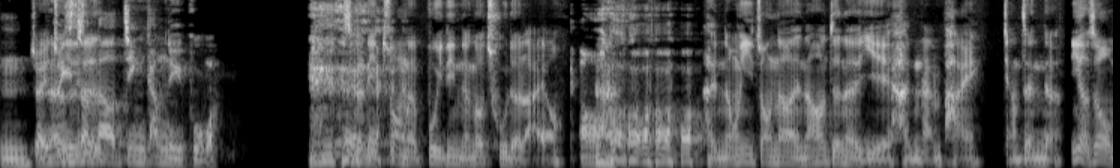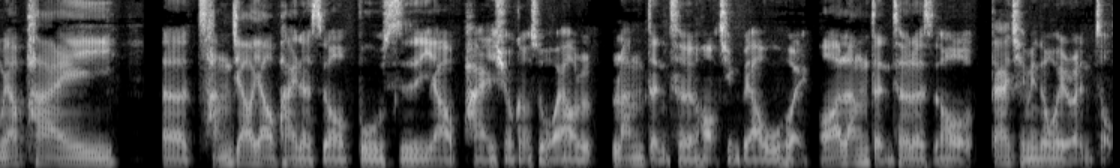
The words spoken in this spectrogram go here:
嗯，对，就是撞到金刚女仆嘛。这个你撞了不一定能够出得来哦。哦，很容易撞到人，然后真的也很难拍。讲真的，因为有时候我们要拍。呃，长焦要拍的时候，不是要拍修狗，说我要让整车哈，请不要误会。我要让整车的时候，大概前面都会有人走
